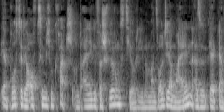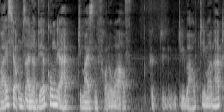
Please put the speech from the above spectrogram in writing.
er postet ja oft ziemlichen Quatsch und einige Verschwörungstheorien. Und man sollte ja meinen, also er, er weiß ja um seine mhm. Wirkung, er hat die meisten Follower auf die überhaupt jemand hat.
